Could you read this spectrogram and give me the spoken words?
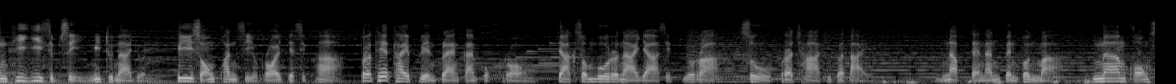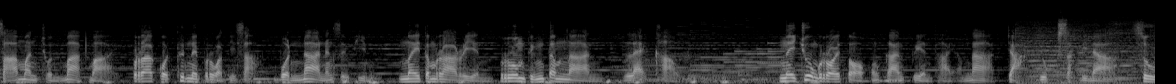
วันที่ 24 มิถุนายน ปี 2475 ประเทศไทยเปลี่ยนแปลงการปกครอง จากสมบูรณาญาสิทธิราชสู่ประชาธิปไตย นับแต่นั้นเป็นต้นมา นามของสามัญชนมากมาย ปรากฏขึ้นในประวัติศาสตร์ บนหน้าหนังสือพิมพ์ ในตำราเรียนรวมถึงตำนานและข่าวลือ ในช่วงรอยต่อของการเปลี่ยนถ่ายอำนาจจากยุคศักดินา สู่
